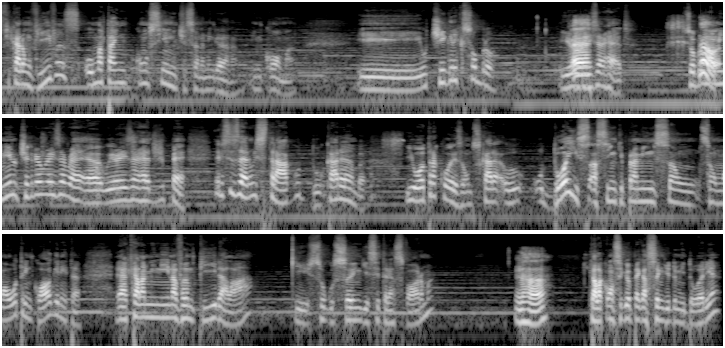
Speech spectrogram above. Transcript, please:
ficaram vivas, uma tá inconsciente, se eu não me engano, em coma. E o tigre que sobrou. E o É. Razorhead. Sobrou Não. o tigre e o Razorhead, o Razorhead de pé. Eles fizeram um estrago do caramba. E outra coisa, um dos caras. O, o dois, assim, que pra mim são, são uma outra incógnita, é aquela menina vampira lá, que suga o sangue e se transforma. Aham. Que ela conseguiu pegar sangue do Midoriya.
